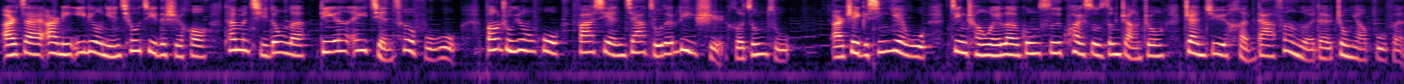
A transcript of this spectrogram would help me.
而在二零一六年秋季的时候，他们启动了 DNA 检测服务，帮助用户发现家族的历史和宗族。而这个新业务竟成为了公司快速增长中占据很大份额的重要部分。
